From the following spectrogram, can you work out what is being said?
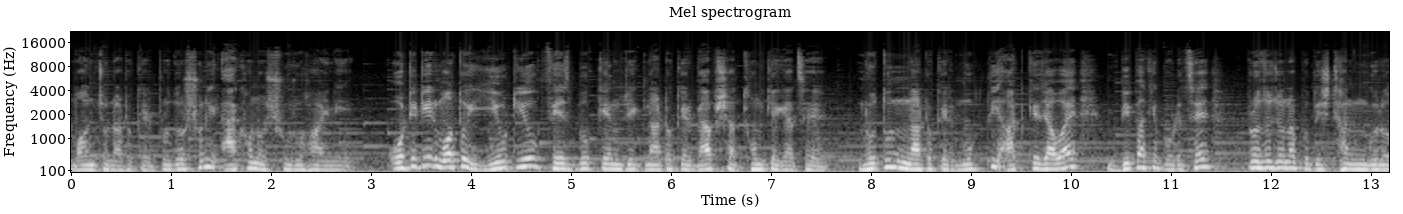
মঞ্চ নাটকের প্রদর্শনী এখনও শুরু হয়নি। ওটিটির মতো ইউটিউব, ফেসবুক কেন্দ্রিক নাটকের ব্যবসা থমকে গেছে। নতুন নাটকের মুক্তি আটকে যাওয়ায় বিপাকে পড়েছে প্রযোজনা প্রতিষ্ঠানগুলো।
